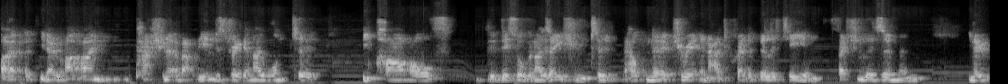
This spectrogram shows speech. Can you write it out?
I, you know, I, I'm passionate about the industry and I want to be part of th- this organization to help nurture it and add credibility and professionalism and, you know,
